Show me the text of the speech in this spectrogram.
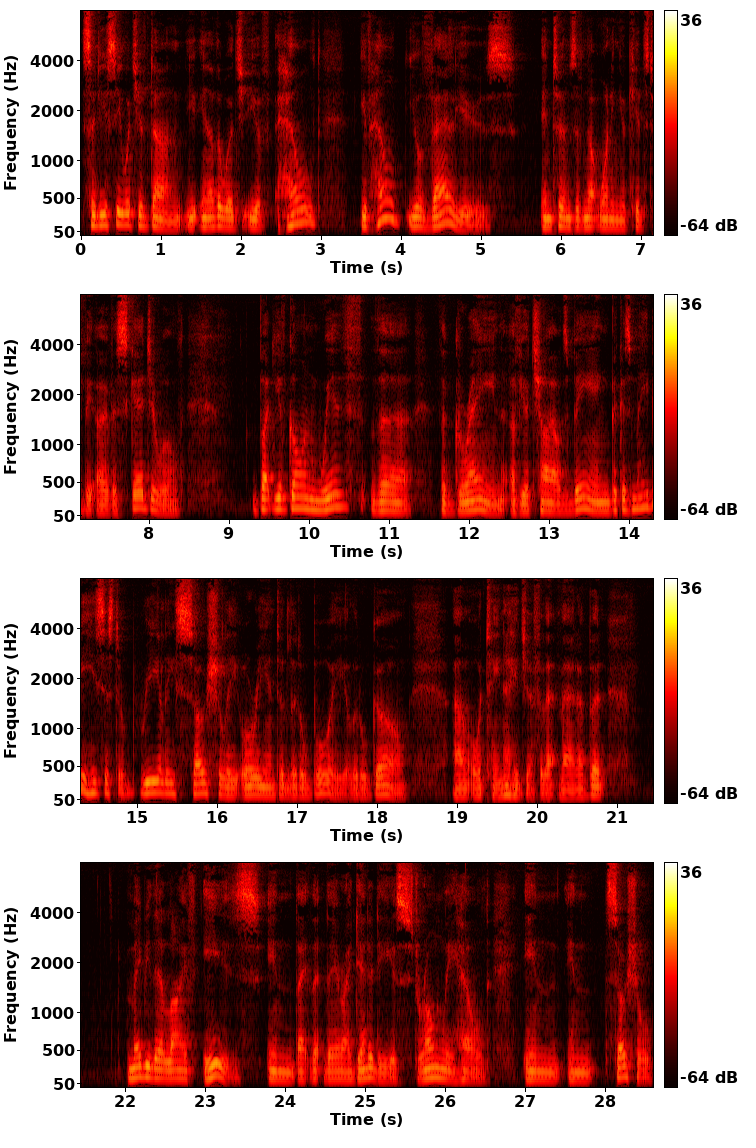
So, do you see what you've done? In other words, you've held, you've held your values in terms of not wanting your kids to be overscheduled, but you've gone with the the grain of your child's being because maybe he's just a really socially oriented little boy, a little girl, um, or teenager for that matter. But maybe their life is in that their identity is strongly held in in social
